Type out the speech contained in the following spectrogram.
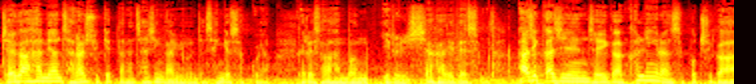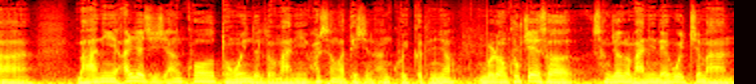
제가 하면 잘할 수 있겠다는 자신감이 먼저 생겼었고요. 그래서 한번 일을 시작하게 됐습니다. 아직까지는 저희가 컬링이라는 스포츠가 많이 알려지지 않고 동호인들도 많이 활성화되지는 않고 있거든요. 물론 국제에서 성적을 많이 내고 있지만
